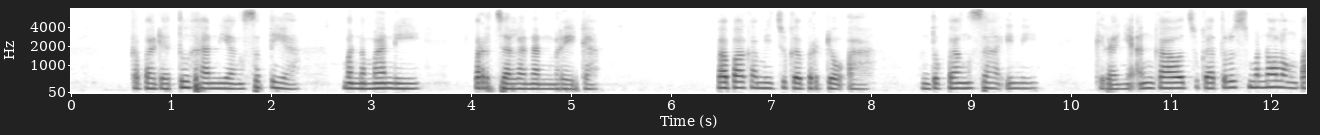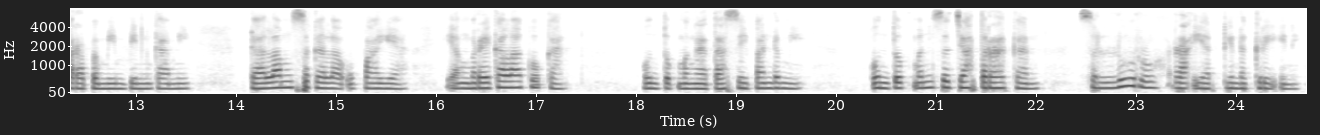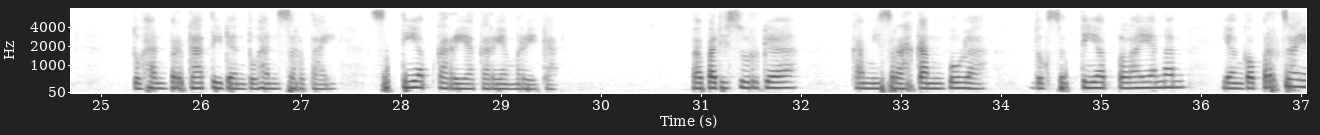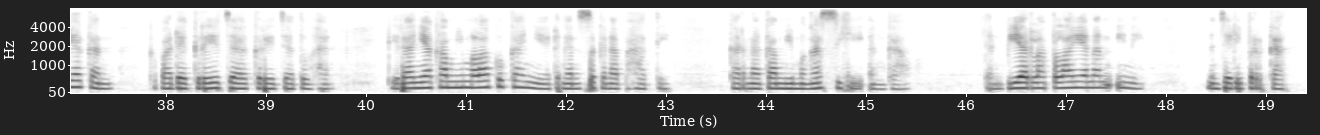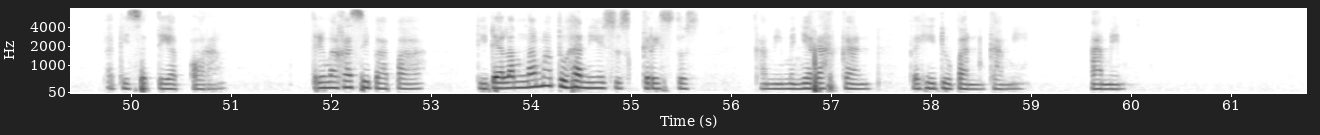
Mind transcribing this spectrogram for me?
kepada Tuhan yang setia menemani perjalanan mereka. Bapak kami juga berdoa untuk bangsa ini, kiranya Engkau juga terus menolong para pemimpin kami dalam segala upaya yang mereka lakukan untuk mengatasi pandemi, untuk mensejahterakan seluruh rakyat di negeri ini. Tuhan berkati dan Tuhan sertai setiap karya-karya mereka. Bapa di surga, kami serahkan pula untuk setiap pelayanan yang kau percayakan kepada gereja-gereja Tuhan. Kiranya kami melakukannya dengan segenap hati, karena kami mengasihi Engkau. Dan biarlah pelayanan ini menjadi berkat bagi setiap orang. Terima kasih Bapa. Di dalam nama Tuhan Yesus Kristus, kami menyerahkan kehidupan kami. Amin.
